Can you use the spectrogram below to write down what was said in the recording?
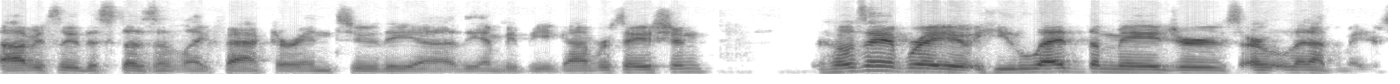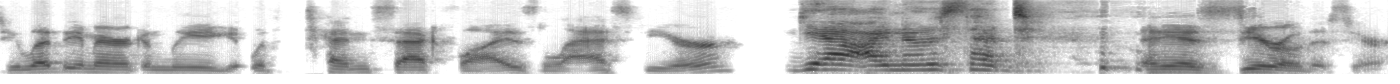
obviously this doesn't like factor into the uh, the MVP conversation. Jose Abreu, he led the majors, or not the majors, he led the American League with 10 sack flies last year, Yeah, I noticed that. and he has zero this year.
